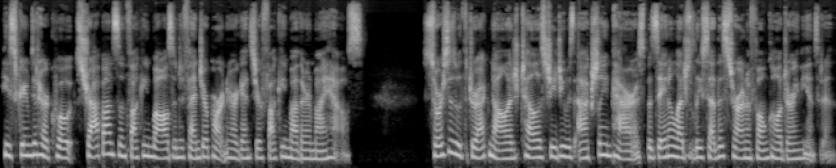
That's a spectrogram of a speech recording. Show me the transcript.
He screamed at her, quote, strap on some fucking balls and defend your partner against your fucking mother in my house. Sources with direct knowledge tell us Gigi was actually in Paris, but Zayn allegedly said this to her on a phone call during the incident.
